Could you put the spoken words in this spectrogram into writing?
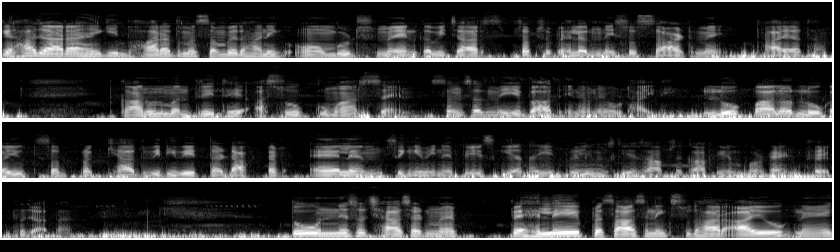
कहा जा रहा है कि भारत में संवैधानिक ओम्बुड्समैन का विचार सबसे पहले 1960 में आया था। कानून मंत्री थे अशोक कुमार सेन। संसद में ये बात इन्होंने उठाई थी। लोकपाल और लोकायुक्त सब प्रख्यात विधिवेत्ता डॉक्टर एल एम सिंघवी ने पेश किया था। ये फिल्म्स के हिसाब से काफ़ी इम्पोर्टेंट फैक्ट हो जाता। है तो उन्नीस सौ छियासठ में पहले प्रशासनिक सुधार आयोग ने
